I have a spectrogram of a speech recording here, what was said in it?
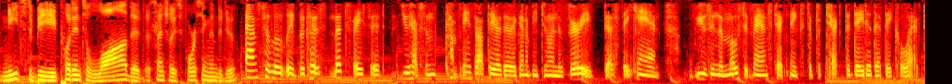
needs to be put into law that essentially is forcing them to do? Absolutely, because let's face it, you have some companies out there that are going to be doing the very best they can using the most advanced techniques to protect the data that they collect.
